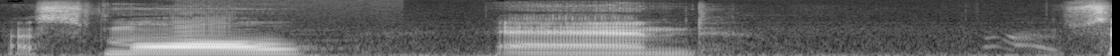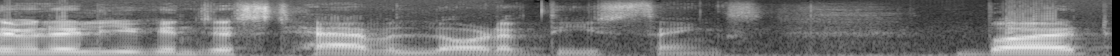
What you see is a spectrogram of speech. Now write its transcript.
a small and similarly, you can just have a lot of these things. But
